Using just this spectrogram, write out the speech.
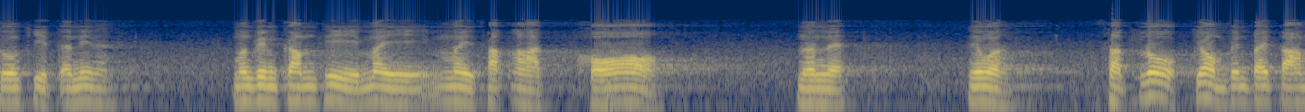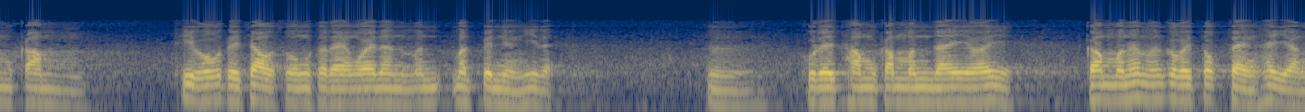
ดวงจิตอันนี้นะมันเป็นกรรมที่ไม่ไม่สะอาดพอ นั่นแหละเรียกว่า สัตว์โลกย่อมเป็นไปตามกรรม ที่พระพุทธเจ้าทรงแสดงไว้นั้น มันมันเป็นอย่างนี้แหละ อืมผู้ใดทำกรรมมันใดไว้ กรรมมันนั้นมันก็ไปตกแต่งให้อย่าง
